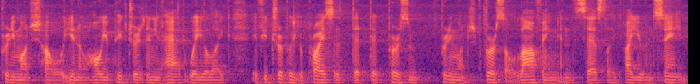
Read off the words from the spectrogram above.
pretty much how you know how you pictured in your head, where you're like, if you triple your prices, that the person pretty much bursts out laughing and says like, "Are you insane?"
